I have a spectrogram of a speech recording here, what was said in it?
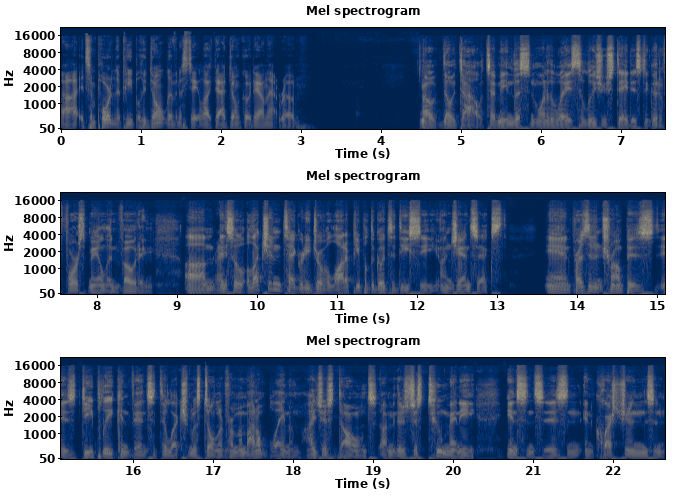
uh, it's important that people who don't live in a state like that don't go down that road. Oh, no doubt. I mean, listen, one of the ways to lose your state is to go to forced mail in voting. Um, right. And so election integrity drove a lot of people to go to D.C. on Jan 6th. And President Trump is is deeply convinced that the election was stolen from him. I don't blame him. I just don't. I mean, there's just too many instances and, and questions and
